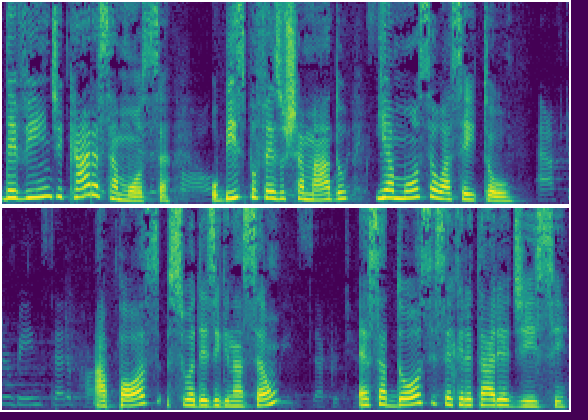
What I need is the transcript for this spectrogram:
devia indicar essa moça. O bispo fez o chamado e a moça o aceitou. Após sua designação, essa doce secretária disse:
